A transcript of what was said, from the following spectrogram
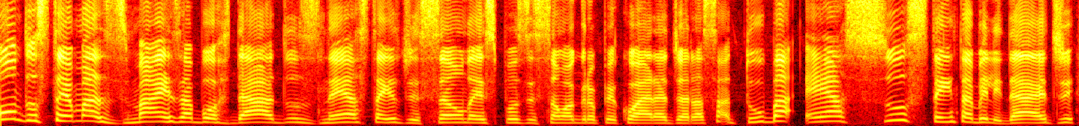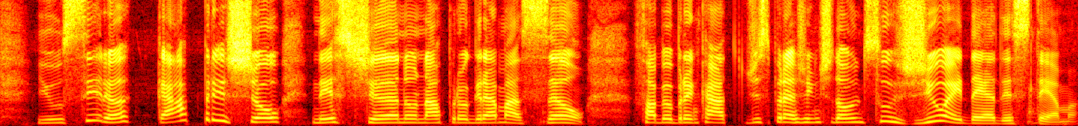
Um dos temas mais abordados nesta edição da Exposição Agropecuária de Araçatuba é a sustentabilidade e o Ciran caprichou neste ano na programação. Fábio Brancato, diz pra gente de onde surgiu a ideia desse tema.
